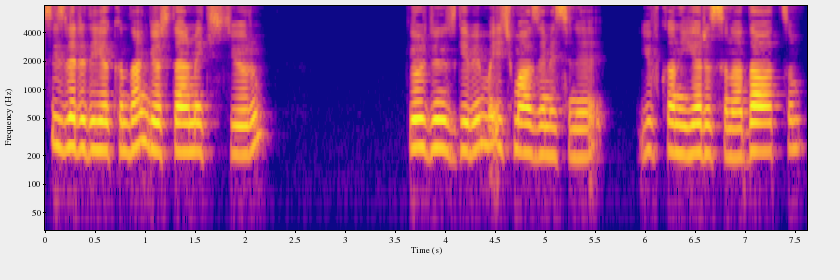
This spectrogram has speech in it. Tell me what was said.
Sizlere de yakından göstermek istiyorum. Gördüğünüz gibi iç malzemesini yufkanın yarısına dağıttım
